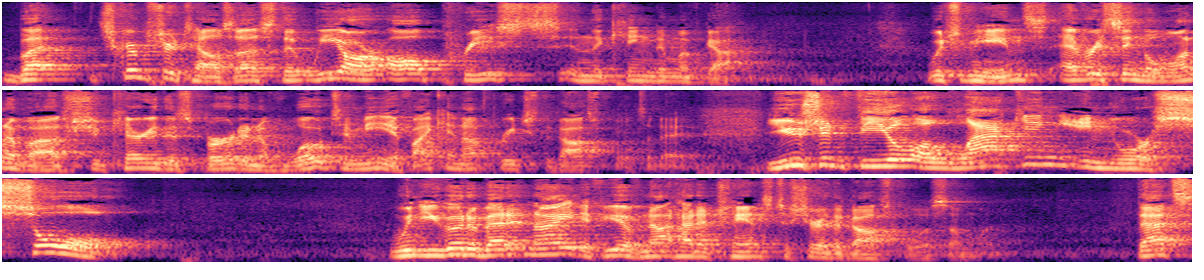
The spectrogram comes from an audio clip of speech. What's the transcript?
but scripture tells us that we are all priests in the kingdom of God, which means every single one of us should carry this burden of woe to me if I cannot preach the gospel today. You should feel a lacking in your soul when you go to bed at night if you have not had a chance to share the gospel with someone. That's,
